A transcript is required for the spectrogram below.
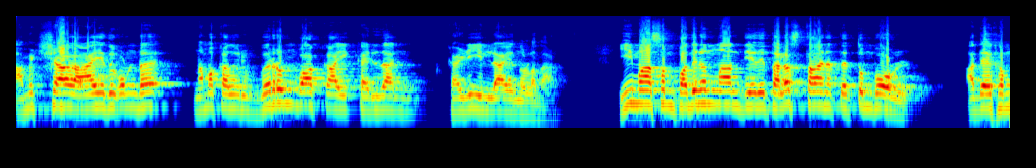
അമിത്ഷാ ആയതുകൊണ്ട് നമുക്കതൊരു വെറും വാക്കായി കരുതാൻ കഴിയില്ല എന്നുള്ളതാണ്. ഈ മാസം പതിനൊന്നാം തീയതി തലസ്ഥാനത്തെത്തുമ്പോൾ അദ്ദേഹം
